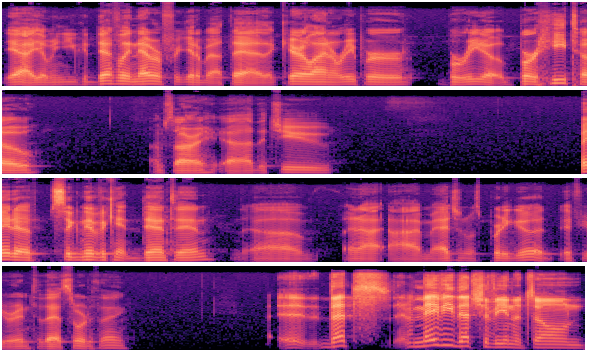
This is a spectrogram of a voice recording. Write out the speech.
yeah, I mean, you could definitely never forget about that. The Carolina Reaper burrito, burrito. I'm sorry, uh, that you made a significant dent in, um, and I, I, imagine was pretty good if you're into that sort of thing. Uh, that's maybe that should be in its own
